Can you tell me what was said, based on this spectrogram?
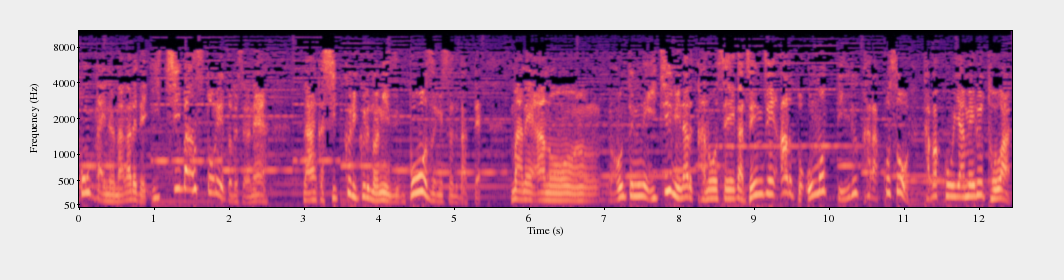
今回の流れで一番ストレートですよね。なんかしっくりくるのに、坊主にするだって。まあね、あのー、本当にね、1位になる可能性が全然あると思っているからこそ、タバコをやめるとは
